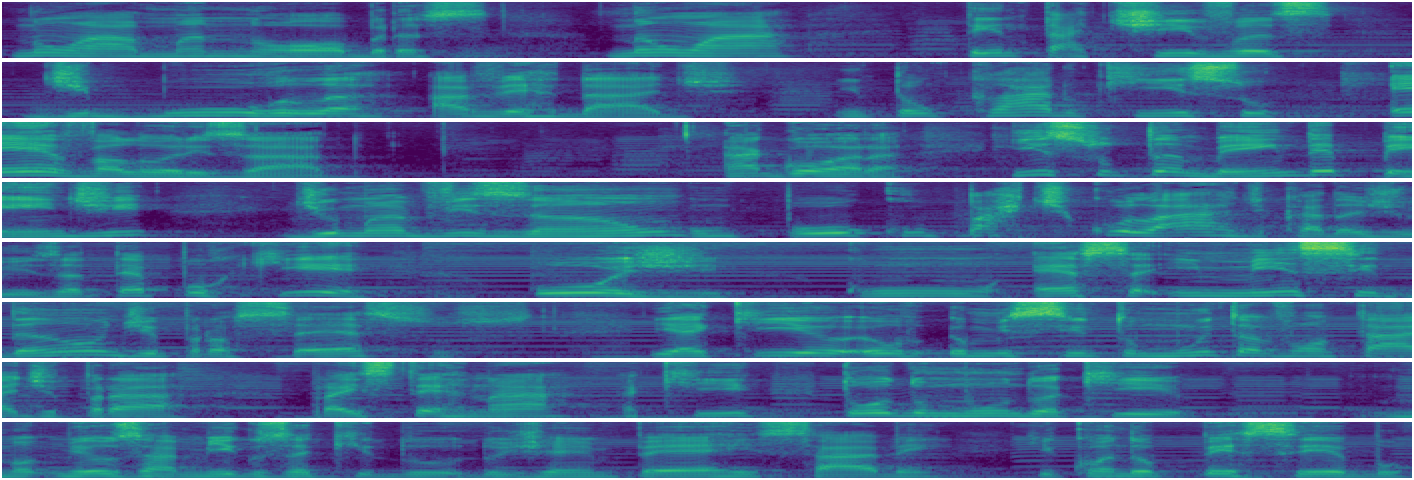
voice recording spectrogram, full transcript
não há manobras, não há tentativas de burla à verdade. Então, claro que isso é valorizado. Agora, isso também depende de uma visão um pouco particular de cada juiz, até porque hoje, com essa imensidão de processos, e aqui eu, eu me sinto muito à vontade para externar aqui, todo mundo aqui meus amigos aqui do, do GMPR sabem que quando eu percebo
